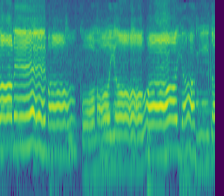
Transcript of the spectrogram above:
が廃ればこの世は闇だ。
